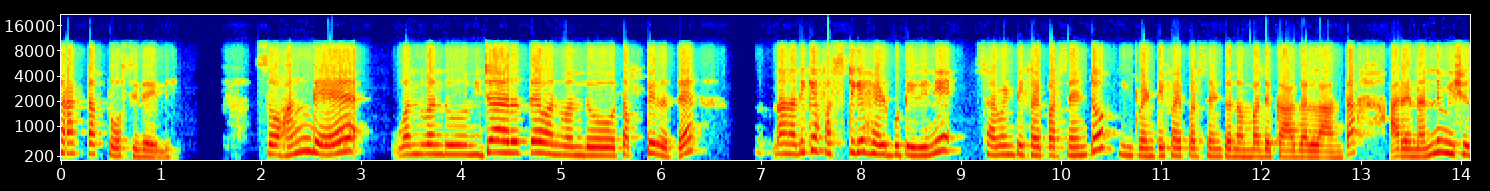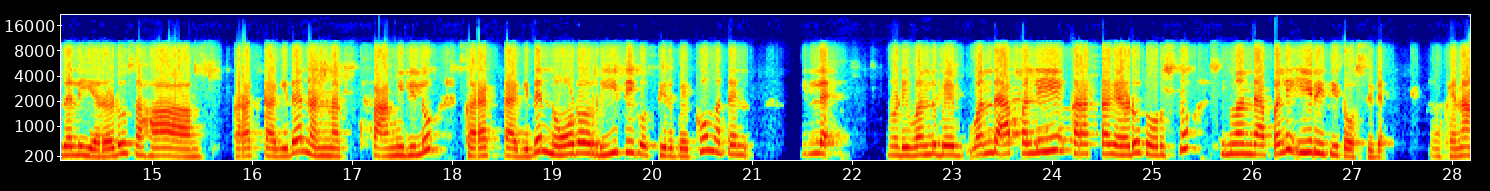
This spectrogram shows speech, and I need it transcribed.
ಕರೆಕ್ಟ್ ಆಗಿ ತೋರಿಸಿದೆ ಇಲ್ಲಿ. ಸೊ ಹಂಗೆ ಒಂದ್ ಒಂದು ನಿಜ ಇರುತ್ತೆ, ಒಂದ್ ಒಂದು ತಪ್ಪಿರುತ್ತೆ. ನಾನು ಅದಕ್ಕೆ ಫಸ್ಟಿಗೆ ಹೇಳ್ಬಿಟ್ಟಿದೀನಿ seventy five percent in twenty five percent ನಂಬೋದಕ್ಕಾಗಲ್ಲ ಅಂತ. ಆದ್ರೆ ನನ್ನ ವಿಷಯದಲ್ಲಿ ಎರಡೂ ಸಹ ಕರೆಕ್ಟ್ ಆಗಿದೆ. ನನ್ನ ಫ್ಯಾಮಿಲಿಲೂ ಕರೆಕ್ಟ್ ಆಗಿದೆ. ನೋಡೋ ರೀತಿ ಗೊತ್ತಿರ್ಬೇಕು. ಮತ್ತೆ ಇಲ್ಲೇ, ನೋಡಿ, ಒಂದು ಬೇ, ಒಂದ್ ಆಪ್ ಅಲ್ಲಿ ಕರೆಕ್ಟ್ ಆಗಿ ಎರಡು ತೋರಿಸ್ತು, ಇನ್ನೊಂದ್ ಆಪ್ ಅಲ್ಲಿ ಈ ರೀತಿ ತೋರಿಸಿದೆ. ಓಕೆನಾ?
